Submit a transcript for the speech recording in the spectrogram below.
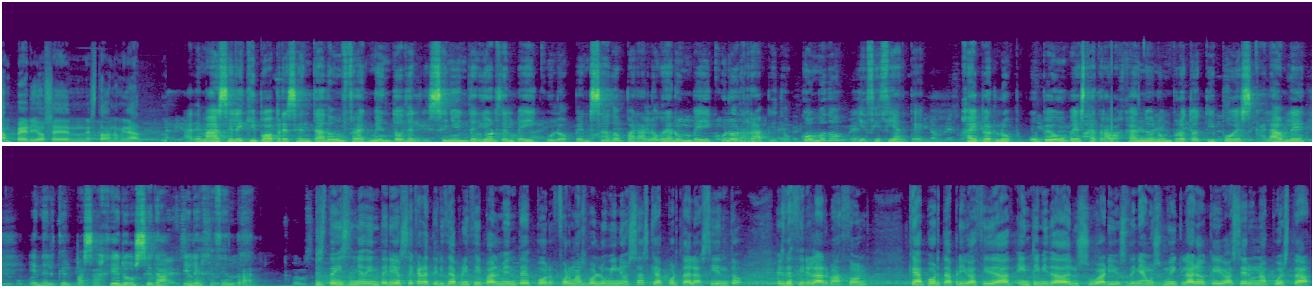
amperios en estado nominal. Además, el equipo ha presentado un fragmento del diseño interior del vehículo, pensado para lograr un vehículo rápido, cómodo y eficiente. Hyperloop UPV está trabajando en un prototipo escalable en el que el pasajero será el eje central. Este diseño de interior se caracteriza principalmente por formas voluminosas que aporta el asiento, es decir, el armazón, que aporta privacidad e intimidad al usuario. teníamos muy claro que iba a ser una apuesta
